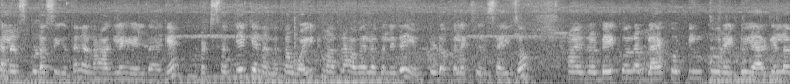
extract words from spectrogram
ಕಲರ್ಸ್ ಕೂಡ ಸಿಗುತ್ತೆ. ನಾನು ಆಗಲೇ ಹೇಳಿದಾಗೆ ಬಟ್ ಸದ್ಯಕ್ಕೆ ನನ್ನ ಹತ್ರ ವೈಟ್ ಮಾತ್ರ ಅವೈಲಬಲ್ ಇದೆ. M to double L size ಇದ್ರಲ್ಲಿ ಬೇಕು ಅಂದರೆ ಬ್ಲ್ಯಾಕು ಪಿಂಕು ರೆಡ್ಡು ಯಾರಿಗೆಲ್ಲ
